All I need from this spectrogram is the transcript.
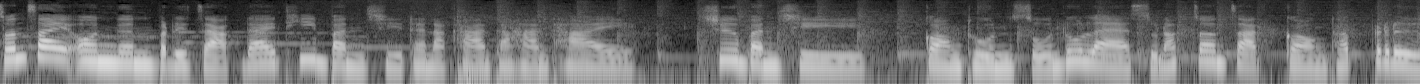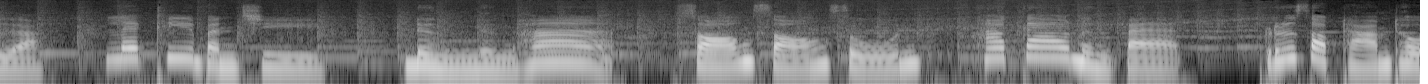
สนใจโอนเงินบริจาคได้ที่บัญชีธนาคารทหารไทย ชื่อบัญชี กองทุนศูนย์ดูแลสุนัขจรจัดกองทัพเรือ เลขที่บัญชี 115 220 5918 หรือสอบถามโทร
